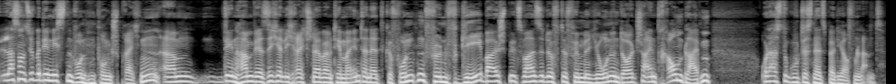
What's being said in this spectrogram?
lass uns über den nächsten Wundenpunkt sprechen. Ähm, den haben wir sicherlich recht schnell beim Thema Internet gefunden. 5G beispielsweise dürfte für Millionen Deutsche ein Traum bleiben. Oder hast du gutes Netz bei dir auf dem Land?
